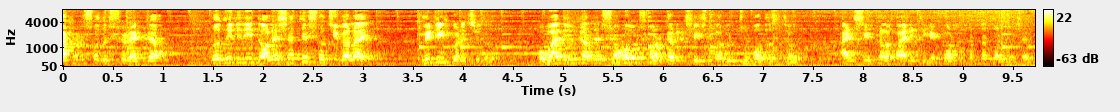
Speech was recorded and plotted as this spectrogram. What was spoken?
আঠারো সদস্যের একটা প্রতিনিধি দলের সাথে সচিবালয়ে মিটিং করেছিল। ওবায়দুল কাদের সহ সরকারের সেই সময় উচ্চ পদস্থ আইন শৃঙ্খলা বাহিনী থেকে কর্মকর্তা কর্মচারী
